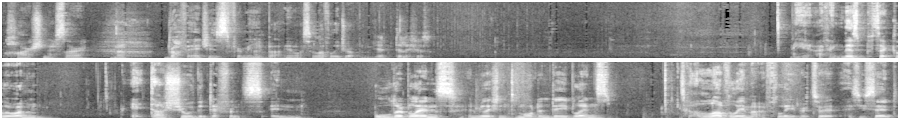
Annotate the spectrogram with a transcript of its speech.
harshness or No. rough edges for me. No. But you know, it's a lovely drop. Yeah, delicious. Yeah, I think this particular one, it does show the difference in older blends in relation to modern day blends. It's got a lovely amount of flavour to it. As you said,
